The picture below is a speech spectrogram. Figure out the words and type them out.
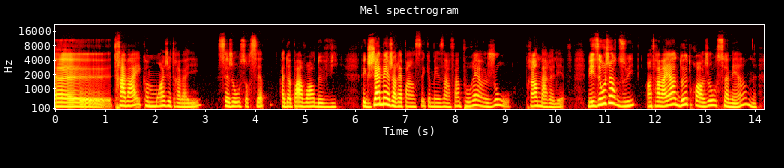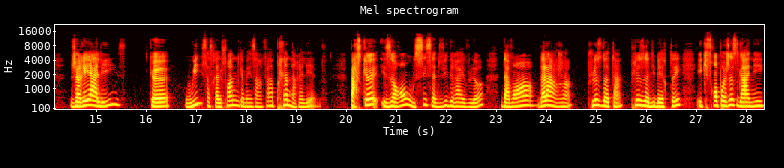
euh, travaillent comme moi j'ai travaillé, 7 jours sur 7, à ne pas avoir de vie. Fait jamais j'aurais pensé que mes enfants pourraient un jour prendre ma relève. Mais aujourd'hui, en travaillant deux, trois jours semaine, je réalise que oui, ce serait le fun que mes enfants prennent la relève. Parce qu'ils auront aussi cette vie de rêve-là d'avoir de l'argent, plus de temps, plus de liberté et qui ne feront pas juste gagner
